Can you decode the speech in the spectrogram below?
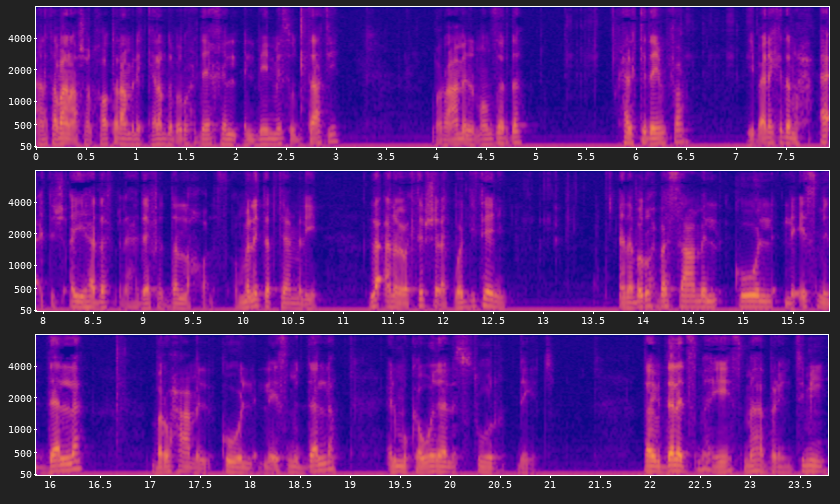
أنا طبعا عشان خاطر أعمل الكلام ده بروح داخل ال main method بتاعتي وأروح اعمل المنظر ده. هل كده ينفع؟ يبقى أنا كده ما حققتش أي هدف من أهداف الدالة خالص. أمال أنت بتعمل إيه؟ لا أنا ما بكتبش الأكواد دي تاني. أنا بروح بس أعمل call لاسم الدالة بروح أعمل call لاسم الدالة المكونة للسطور ديت. طيب الدالة دي اسمها إيه؟ اسمها print me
